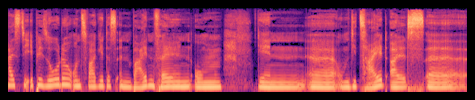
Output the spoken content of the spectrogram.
heißt die Episode. Und zwar geht es in beiden Fällen um den, äh, um die Zeit, als äh,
